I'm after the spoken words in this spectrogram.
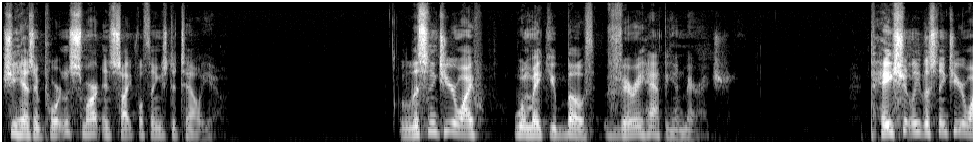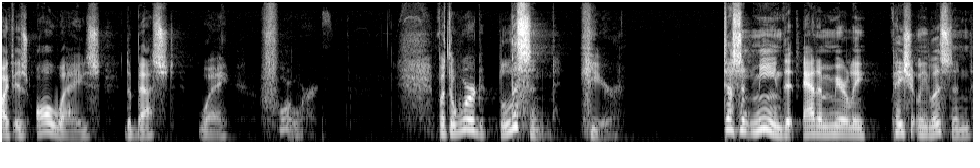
She has important, smart, insightful things to tell you. Listening to your wife will make you both very happy in marriage. Patiently listening to your wife is always the best way forward. But the word listened here doesn't mean that Adam merely patiently listened,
